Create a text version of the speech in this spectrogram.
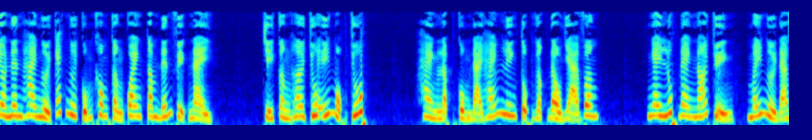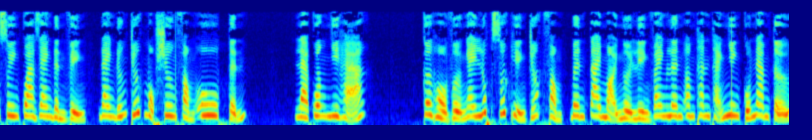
Cho nên hai người các ngươi cũng không cần quan tâm đến việc này. Chỉ cần hơi chú ý một chút. Hàng lập cùng đại hán liên tục gật đầu dạ vâng. Ngay lúc đang nói chuyện, mấy người đã xuyên qua gian đình viện, đang đứng trước một sương phòng u tĩnh. Là quân nhi hả? Cơ hồ vừa ngay lúc xuất hiện trước phòng, bên tai mọi người liền vang lên âm thanh thản nhiên của nam tử.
